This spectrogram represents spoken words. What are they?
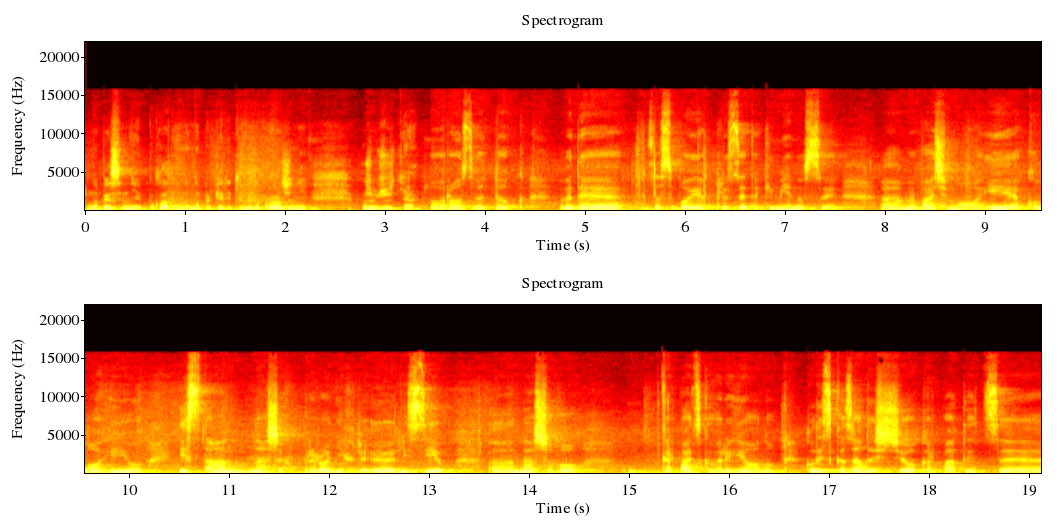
і написані, покладені на папір, які будуть запроваджені вже в життя. Розвиток веде за собою як плюси, так і мінуси. Е, Ми бачимо і екологію, і стан наших природних е, лісів, е, нашого карпатського регіону. Колись сказали, що Карпати це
